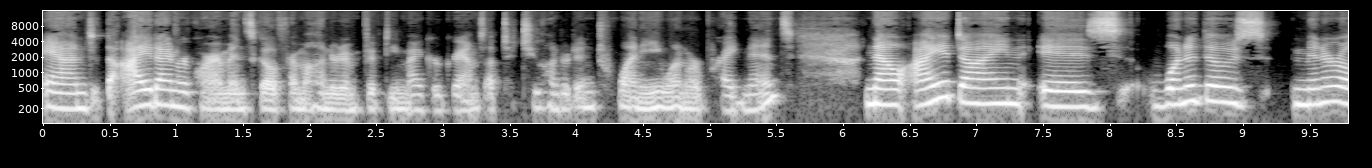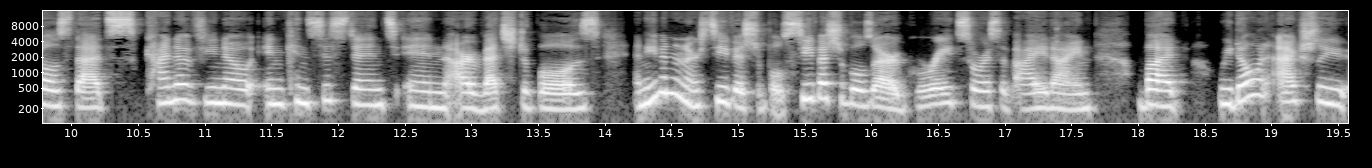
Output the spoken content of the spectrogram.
And the iodine requirements go from 150 micrograms up to 220 when we're pregnant. Now, iodine is one of those minerals that's kind of, you know, inconsistent in our vegetables and even in our sea vegetables. Sea vegetables are a great source of iodine, but we don't actually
